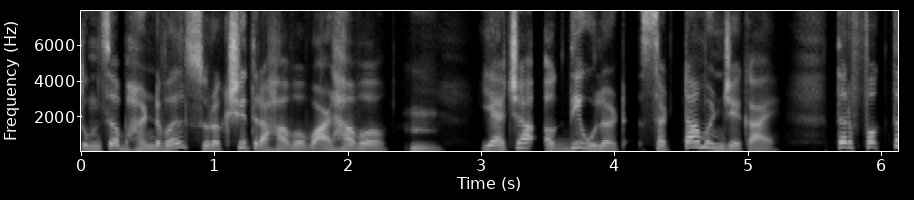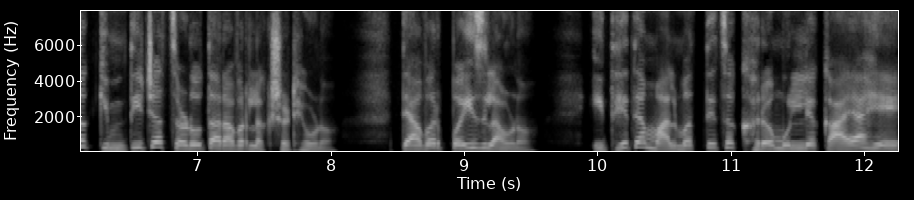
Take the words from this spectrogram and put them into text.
तुमचं भांडवल सुरक्षित राहावं वाढावं. याच्या अगदी उलट सट्टा म्हणजे काय? तर फक्त किमतीच्या चढउतारावर लक्ष ठेवणं त्यावर पैज लावणं. इथे त्या मालमत्तेचं खरं मूल्य काय आहे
